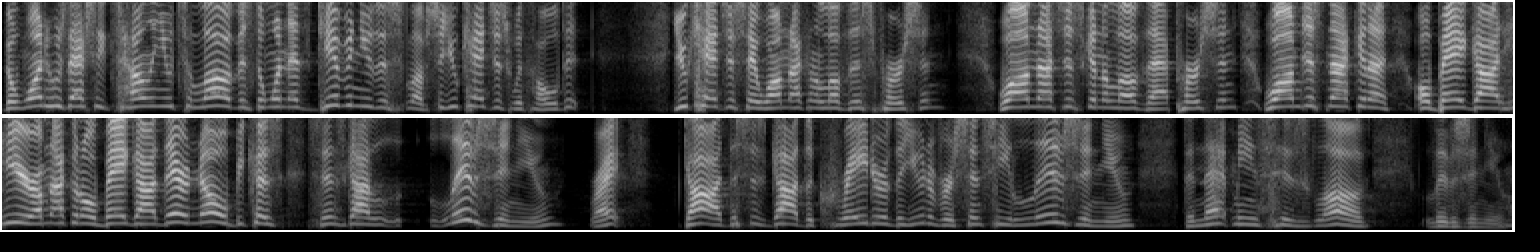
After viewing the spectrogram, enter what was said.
the one who's actually telling you to love is the one that's given you this love. So you can't just withhold it. You can't just say, Well, I'm not gonna love this person. Well, I'm not just going to love that person. Well, I'm just not going to obey God here. I'm not going to obey God there. No, because since God lives in you, right? God, this is God, the creator of the universe. Since He lives in you, then that means His love lives in you.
